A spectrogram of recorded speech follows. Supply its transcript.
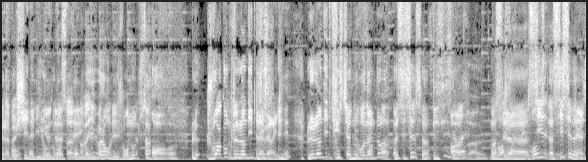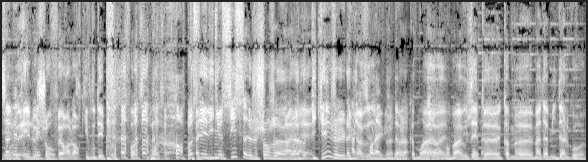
à métro, la machine. la et puis ligne on commence 9, à la travailler. Voilà, on lit les journaux, tout ça. Oh, Le- je vous raconte le lundi de la Christ- vérité. Le lundi de Cristiano nous Ronaldo. Ouais, c'est ça, ça. Si, si, c'est Ah, vrai. bah, Moi, c'est ça la fait trop. 6, la 6 et la 8. jamais et, le chauffeur alors qu'il vous dépose des fois. c'est quoi ça Moi, c'est les lignes 6. Je change à la ouais. mode piqué. Je la Ah, 8. prends la 8, bah oui, comme moi. Ouais, ouais, ouais, vous êtes euh, comme euh, Madame Hidalgo.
